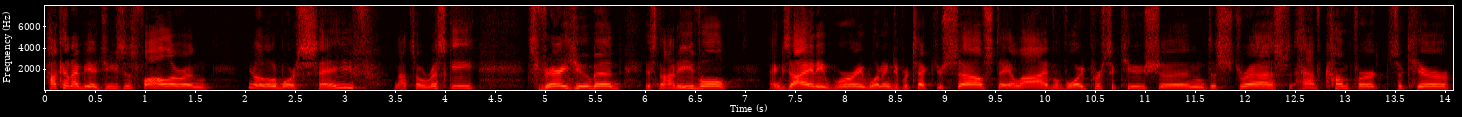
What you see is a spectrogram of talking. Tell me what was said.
How can I be a Jesus follower and, you know, a little more safe, not so risky? It's very human. It's not evil anxiety, worry, wanting to protect yourself, stay alive, avoid persecution, distress, have comfort, secure.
